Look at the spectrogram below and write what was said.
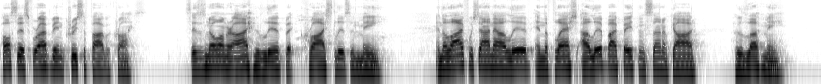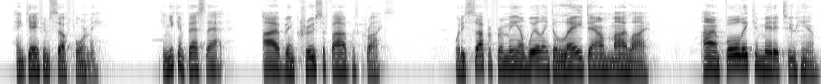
Paul says, For I've been crucified with Christ. He says, It's no longer I who live, but Christ lives in me. And the life which I now live in the flesh, I live by faith in the Son of God who loved me and gave himself for me. Can you confess that? I have been crucified with Christ. What he suffered for me, I'm willing to lay down my life. I am fully committed to him.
